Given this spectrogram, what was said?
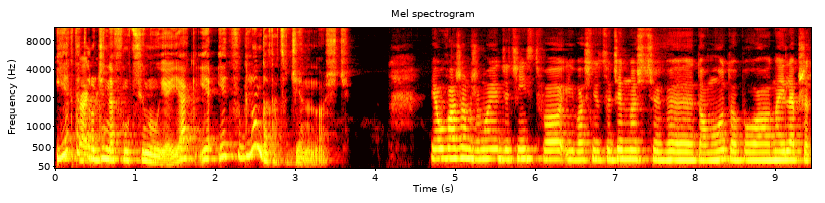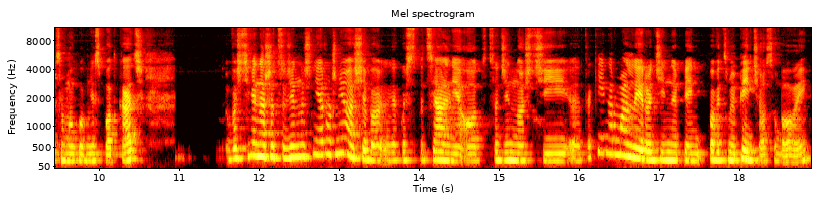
I jak taka tak. rodzina funkcjonuje? Jak, jak, jak wygląda ta codzienność? Ja uważam, że moje dzieciństwo i właśnie codzienność w domu to było najlepsze, co mogło mnie spotkać właściwie nasza codzienność nie różniła się jakoś specjalnie od codzienności e, takiej normalnej rodziny, powiedzmy pięcioosobowej.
